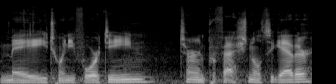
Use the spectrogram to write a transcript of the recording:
May 2014. Turned professional together,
